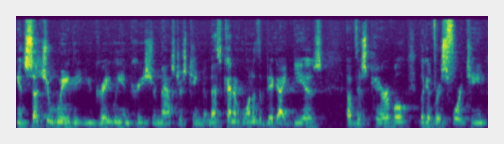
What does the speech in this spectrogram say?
in such a way that you greatly increase your master's kingdom. That's kind of one of the big ideas of this parable. Look at verse 14.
